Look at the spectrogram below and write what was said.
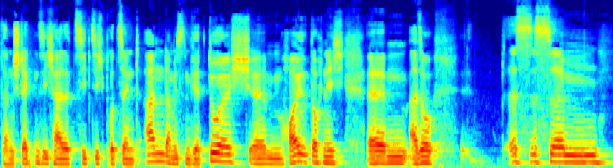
dann stecken sich halt 70 Prozent an, da müssen wir durch, ähm, heult doch nicht. Ähm, also es ist ähm,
